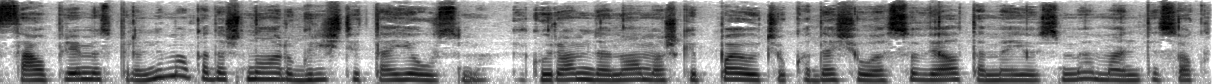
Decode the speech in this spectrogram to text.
savo priemiu sprendimą, kad aš noriu grįžti į tą jausmą. Kai kuriuom dienom aš kaip pajaučiu, kad aš jau esu vėl tame jausme, man tiesiog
